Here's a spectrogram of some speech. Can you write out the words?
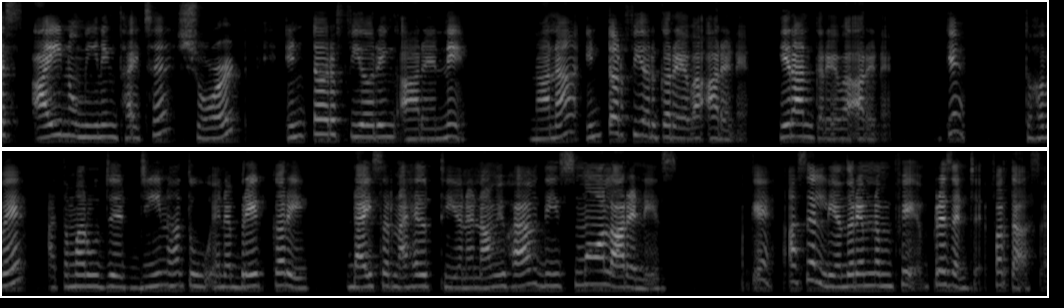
એસઆઈ નો મીનિંગ થાય છે શોર્ટ ઇન્ટરફિયરિંગ આરએનએ નાના ઇન્ટરફિયર કરે એવા આરએનએ હેરાન કરે એવા આરએનએ ઓકે? તો હવે આ તમારું જે જીન હતું એને બ્રેક કરી ડાયસરના હેલ્પથી અને now you have the small RNAs okay આ સેલની અંદર એમને પ્રેઝન્ટ છે, ફરતા હશે.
